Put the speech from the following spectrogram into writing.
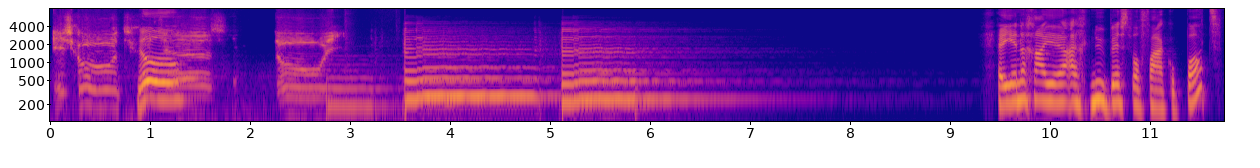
is goed. Doei. Hey, en dan ga je eigenlijk nu best wel vaak op pad.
